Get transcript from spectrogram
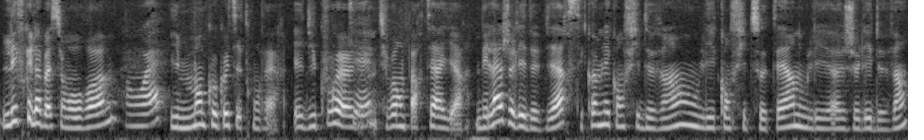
les fruits de la passion au rhum, Ouais. il me manque coco citron vert. Et du coup, euh, tu vois, on partait ailleurs. Mais là, gelée de bière, c'est comme les confits de vin ou les confits de sauterne ou les euh, gelées de vin.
